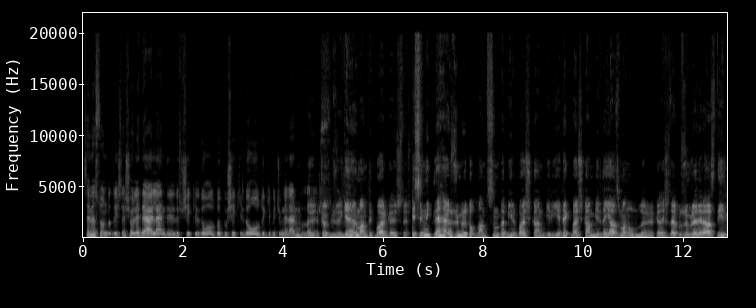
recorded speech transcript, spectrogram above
sene sonunda da işte şöyle değerlendirildi, şu şekilde oldu, bu şekilde oldu gibi cümleler kullanıyoruz. Evet çok güzel. Genel mantık bu arkadaşlar. Kesinlikle her zümre toplantısında bir başkan, bir yedek başkan, bir de yazman olurlar arkadaşlar. Bu zümrelere az değil.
